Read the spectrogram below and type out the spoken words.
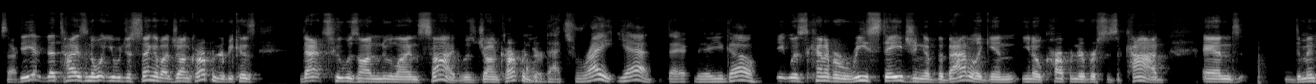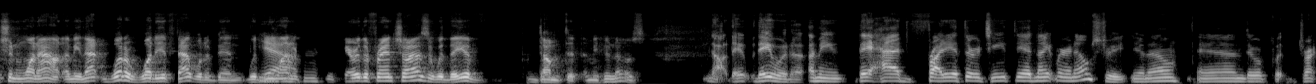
Sorry. Yeah, that ties into what you were just saying about John Carpenter because that's who was on New Line's side was John Carpenter. Oh, that's right. Yeah, there, there you go. it was kind of a restaging of the battle again, you know, Carpenter versus Akkad and Dimension one out. I mean, that what a what if that would have been? Would Yeah. New Line have carried the franchise or would they have dumped it? I mean, who knows? No, they they would. have I mean, they had Friday the Thirteenth. They had Nightmare on Elm Street. You know, and they were put. Try,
